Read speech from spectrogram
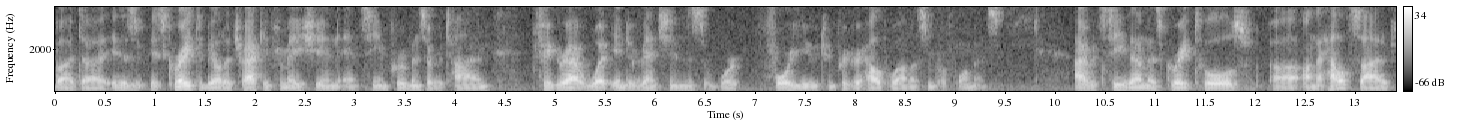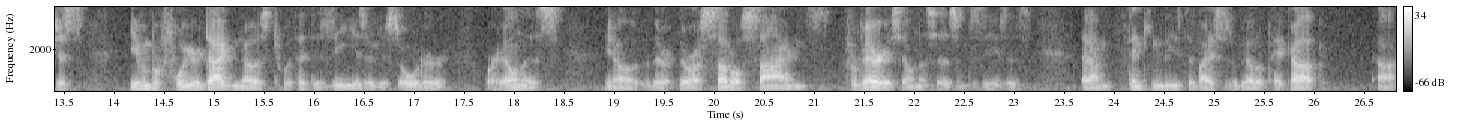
But uh, it is it's great to be able to track information and see improvements over time, figure out what interventions work for you to improve your health, wellness, and performance. I would see them as great tools uh, on the health side of just even before you're diagnosed with a disease or disorder or illness. You know, there there are subtle signs for various illnesses and diseases that I'm thinking these devices will be able to pick up uh,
